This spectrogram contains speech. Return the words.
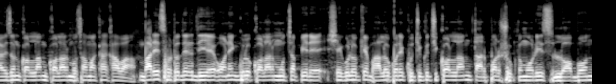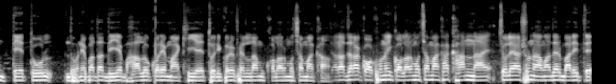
আয়োজন করলাম কলার মোচা মাখা খাওয়া। বাড়ির ছোটদের দিয়ে অনেকগুলো কলার মোচা পেরে সেগুলোকে ভালো করে কুচি কুচি করলাম। তারপর শুকনো মরিচ, লবণ, তেঁতুল, ধনেপাতা দিয়ে ভালো করে মাখিয়ে তৈরি করে ফেললাম কলার মোচা মাখা যারা যারা কখনোই কলার মোচা মাখা খান না, চলে আসুন আমাদের বাড়িতে।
